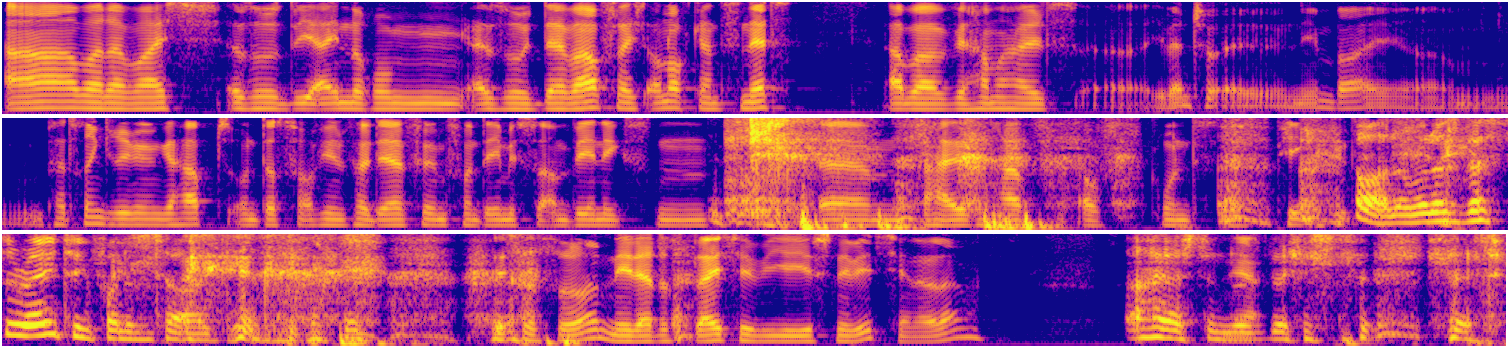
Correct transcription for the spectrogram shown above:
Aber da war ich, also die Erinnerung, also der war vielleicht auch noch ganz nett, aber wir haben halt äh, eventuell nebenbei ähm, ein paar Trinkregeln gehabt und das war auf jeden Fall der Film, von dem ich so am wenigsten ähm, behalten habe, aufgrund des Pegels. Oh, da war das beste Rating von dem Tag. Ist das so? Nee, der hat das gleiche wie Schneewittchen, oder? Ah ja, stimmt, ja. das ist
